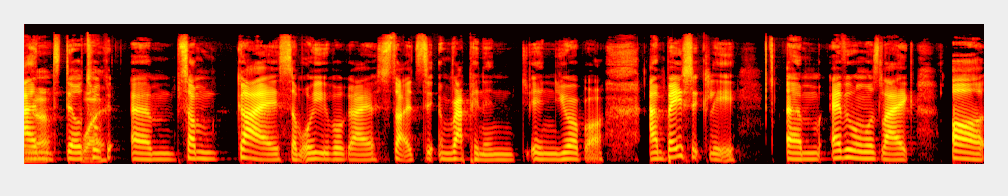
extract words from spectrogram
and yeah? they'll Why? talking um, some guy, some Oyibo guy, started rapping in in Yoruba, and basically, um, everyone was like, "Oh."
